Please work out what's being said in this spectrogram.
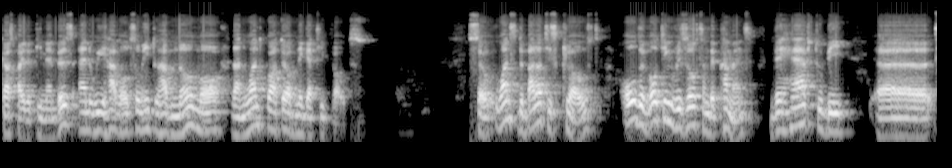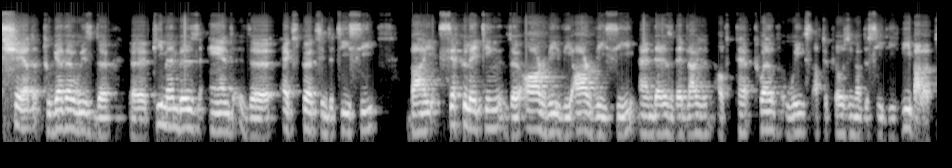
cast by the P members, and we have also need to have no more than one quarter of negative votes. So once the ballot is closed, all the voting results and the comments, they have to be uh, shared together with the uh, members and the experts in the TC by circulating the RV, the RVC, and there is a deadline of 12 weeks after closing of the CDV ballot,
